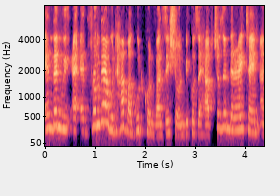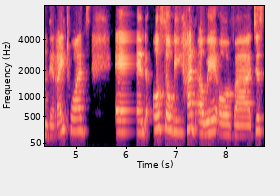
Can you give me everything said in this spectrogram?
and then we I- I- from there would have a good conversation because I have chosen the right time and the right words. And also, we had a way of uh, just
